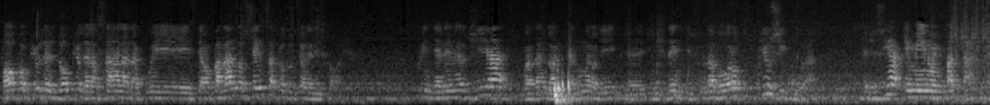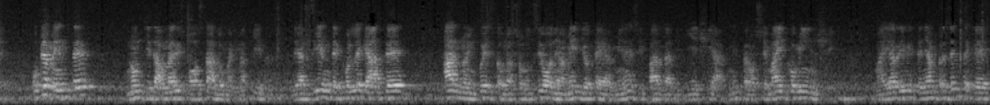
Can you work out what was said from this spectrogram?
poco più del doppio della sala da cui stiamo parlando senza produzione di scorie. Quindi è l'energia, guardando anche al numero di eh, incidenti sul lavoro, più sicura che ci sia e meno impattante. Ovviamente non ti dà una risposta a domani mattina. Le aziende collegate hanno in questo una soluzione a medio termine, si parla di 10 anni, però se mai cominci, mai arrivi, teniamo presente che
